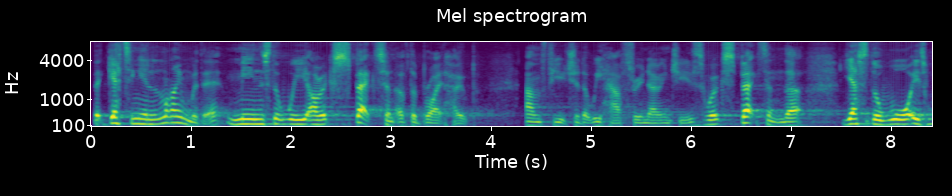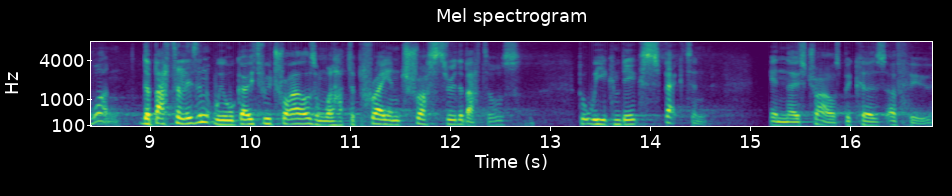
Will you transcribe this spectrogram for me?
But getting in line with it means that we are expectant of the bright hope and future that we have through knowing Jesus. We're expectant that, yes, the war is won. The battle isn't. We will go through trials and we'll have to pray and trust through the battles but we can be expectant in those trials because of who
